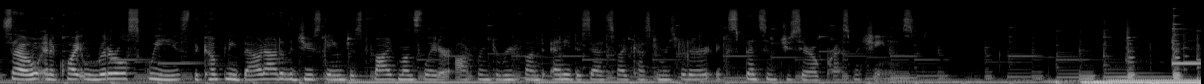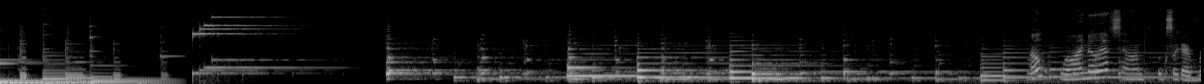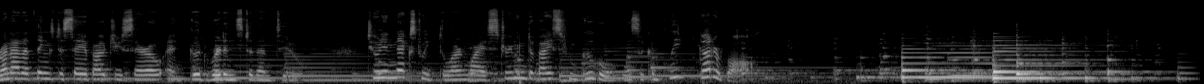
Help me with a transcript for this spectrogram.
So, in a quite literal squeeze, the company bowed out of the juice game just five months later, offering to refund any dissatisfied customers for their expensive Juicero press machines. I know that sound. Looks like I've run out of things to say about Juicero, and good riddance to them too. Tune in next week to learn why a streaming device from Google was a complete gutterball.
